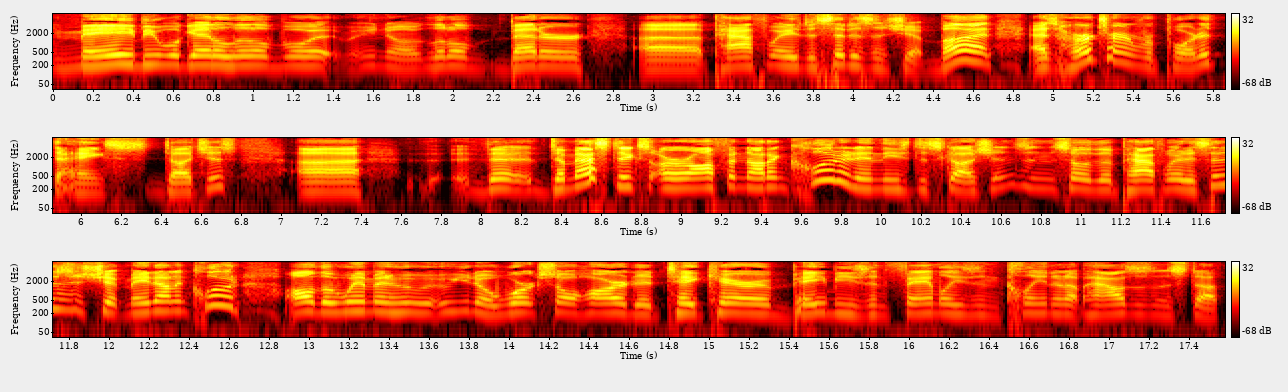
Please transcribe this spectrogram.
maybe we'll get a little bit, you know, a little better uh, pathway to citizenship. But as her turn reported, thanks, Duchess, uh, the domestics are often not included in these discussions, and so the pathway to citizenship may not include all the women who, you know, work so hard to take care of babies and families and cleaning up houses and stuff,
